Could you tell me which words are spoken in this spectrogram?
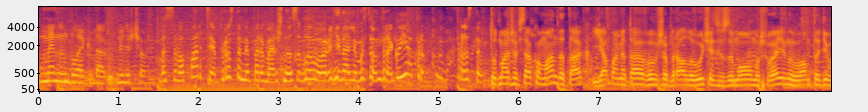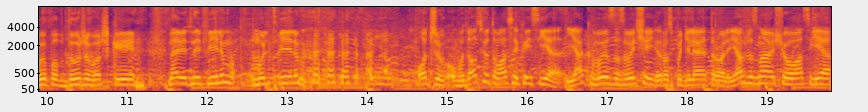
Men in Black, так, люди в чорному. Басова партія просто не перевершена, особливо в оригінальному саундтреку. Я про- ну, просто Тут майже вся команда, так? Я пам'ятаю, ви вже брали участь в зимовому шведінгу. Вам тоді випав дуже важкий, навіть не фільм, мультфільм. Отже, досвід у вас якийсь є. Як ви зазвичай розподіляєте ролі? Я вже знаю, що у вас є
